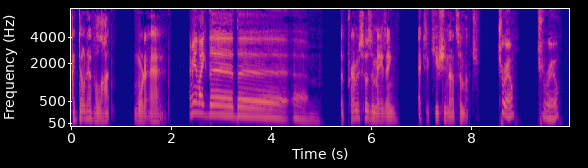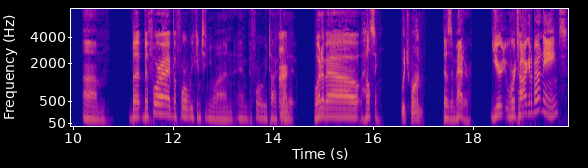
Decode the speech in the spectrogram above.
I don't have a lot more to add. I mean, like the the um The premise was amazing. Execution, not so much. True, true. Um, but before I before we continue on and before we talk All about right. it, what about Hellsing? Which one? Doesn't matter. You're we're talking about names.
